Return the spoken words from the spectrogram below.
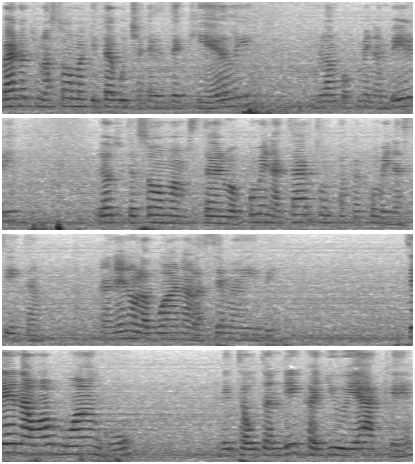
Bado tunasoma kitabu cha Ezekieli mlango wa kumi na mbili. Leo tutasoma mstari wa kumi na tatu mpaka kumi na sita na neno la Bwana lasema hivi: tena wavu wangu nitautandika juu yake,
